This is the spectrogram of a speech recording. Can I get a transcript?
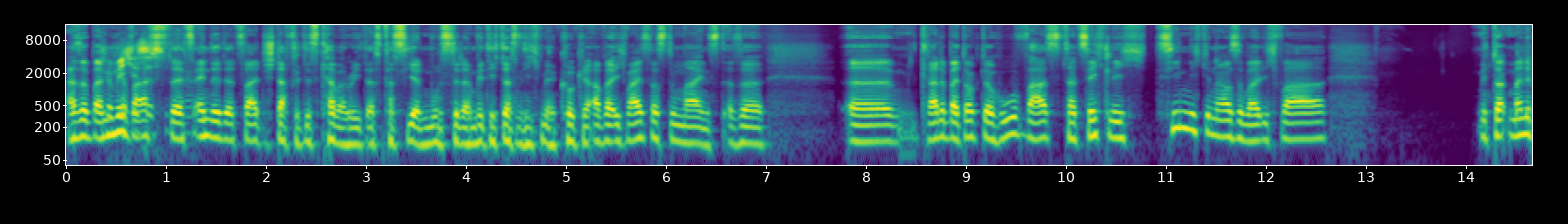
Also bei Für mir war es das Ende der zweiten Staffel Discovery, das passieren musste, damit ich das nicht mehr gucke. Aber ich weiß, was du meinst. Also äh, gerade bei Doctor Who war es tatsächlich ziemlich genauso, weil ich war mit meine,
